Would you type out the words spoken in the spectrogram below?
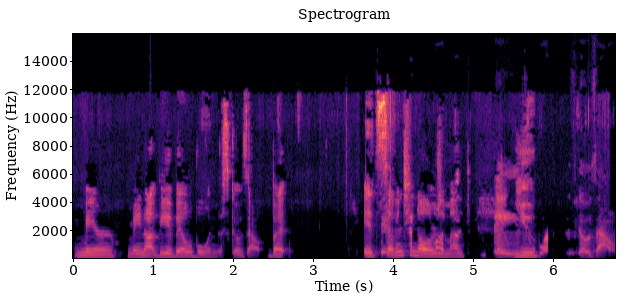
may or may not be available when this goes out, but it's seventeen dollars a month. You this goes out.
